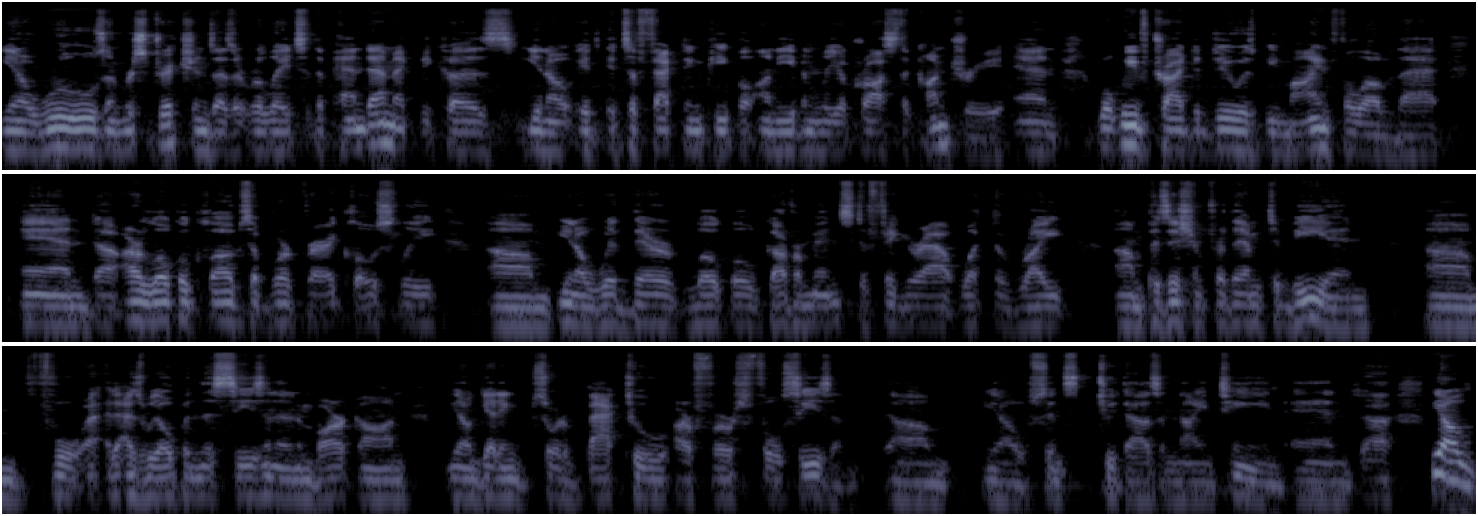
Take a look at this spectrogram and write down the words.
you know rules and restrictions as it relates to the pandemic because you know it, it's affecting people unevenly across the country. And what we've tried to do is be mindful of that. And uh, our local clubs have worked very closely um, you know with their local governments to figure out what the right um, position for them to be in um, for as we open this season and embark on you know getting sort of back to our first full season. Um, you know since 2019 and uh, you know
